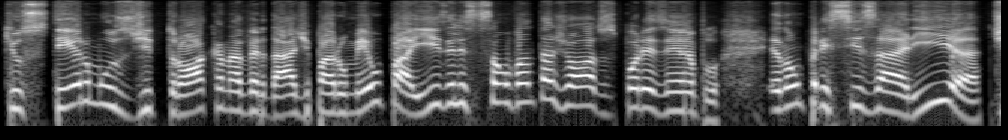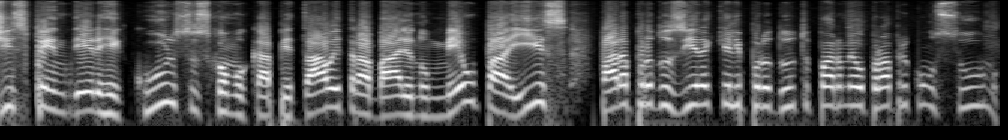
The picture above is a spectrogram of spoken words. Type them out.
que os termos de troca, na verdade, para o meu país, eles são vantajosos. Por exemplo, eu não precisaria despender recursos como capital e trabalho no meu país para produzir aquele produto para o meu próprio consumo.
